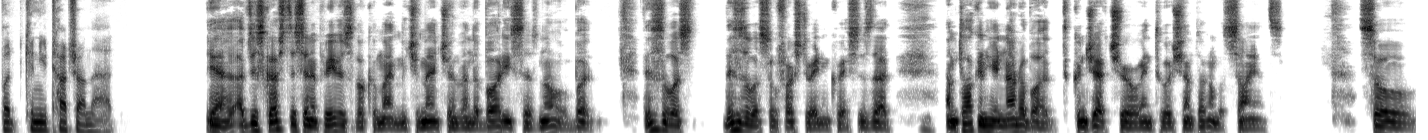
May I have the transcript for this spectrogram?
But can you touch on that? Yeah, I've discussed this in a previous book of mine, which you mentioned when the body says no. But this is what's this is what's so frustrating, Chris, is that I'm talking here not about conjecture or intuition. I'm talking about science. So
